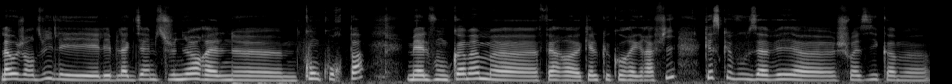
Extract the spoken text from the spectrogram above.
Là aujourd'hui, les, Black Diams Junior, elles ne concourent pas, mais elles vont quand même euh, faire quelques chorégraphies. Qu'est-ce que vous avez choisi comme,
